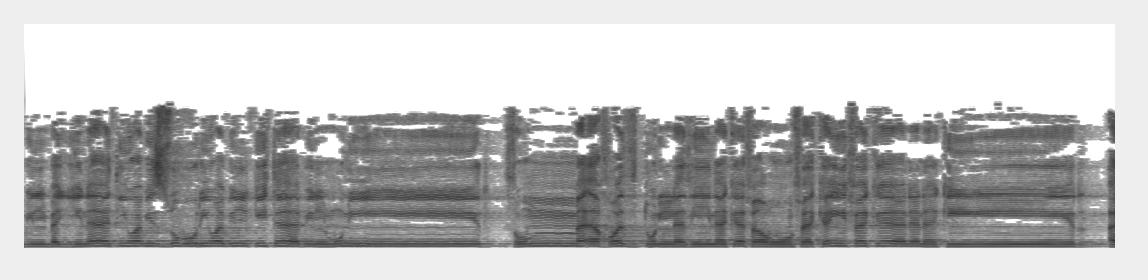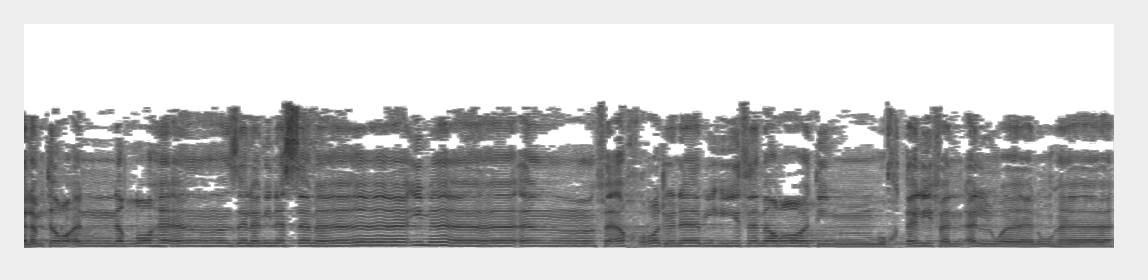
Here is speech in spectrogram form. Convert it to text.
بالبينات وبالزبر وبالكتاب المنير. ثم أخذت الذين كفروا فكيف كان نكير؟ ألم تر أن الله أنزل من السماء ماء فأخرجنا به ثمرات مختلفا ألوانها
